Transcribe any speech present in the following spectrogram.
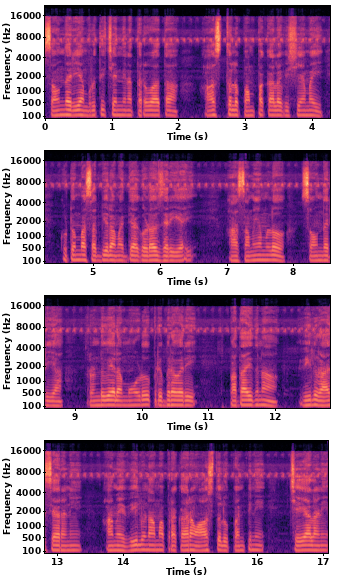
సౌందర్య మృతి చెందిన తరువాత ఆస్తుల పంపకాల విషయమై కుటుంబ సభ్యుల మధ్య గొడవ జరిగాయి. ఆ సమయంలో సౌందర్య రెండు వేల మూడు ఫిబ్రవరి పదహైదున వీలు రాశారని ఆమె వీలునామా ప్రకారం ఆస్తులు పంపిణీ చేయాలని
